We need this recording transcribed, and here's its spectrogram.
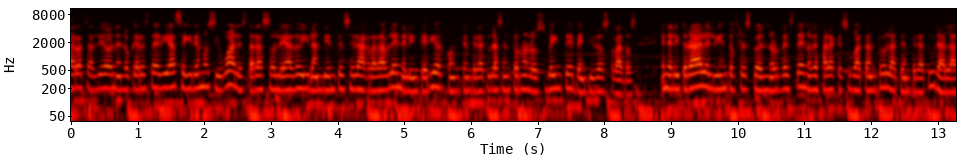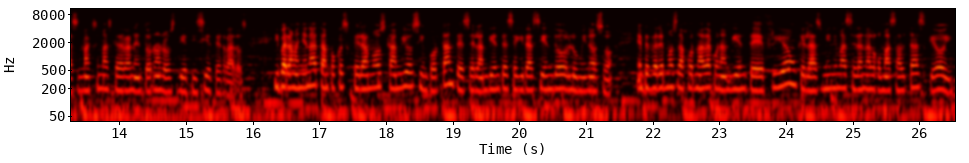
A Rachaldeón, en lo que resta de día seguiremos igual, estará soleado y el ambiente será agradable en el interior, con temperaturas en torno a los 20-22 grados. En el litoral, el viento fresco del nordeste no dejará que suba tanto la temperatura, las máximas quedarán en torno a los 17 grados. Y para mañana tampoco esperamos cambios importantes, el ambiente seguirá siendo luminoso. Empezaremos la jornada con ambiente frío, aunque las mínimas serán algo más altas que hoy.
